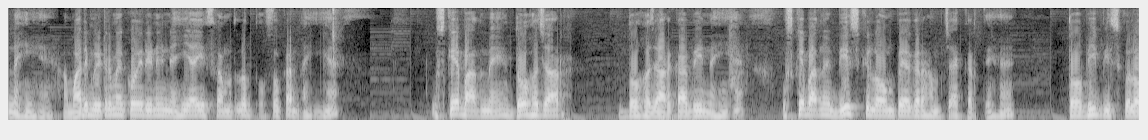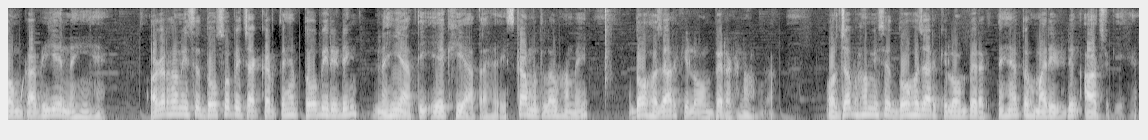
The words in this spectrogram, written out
नहीं है। हमारे मीटर में कोई रीडिंग नहीं आई, इसका मतलब 200 का नहीं है। उसके बाद में 2000 2000 का भी नहीं है। उसके बाद में 20 किलो ओम पे अगर हम चेक करते हैं तो भी 20 किलो ओम का भी ये नहीं है। अगर हम इसे 200 पे चेक करते हैं तो भी रीडिंग नहीं आती, एक ही आता है। इसका मतलब हमें 2000 किलो ओम पे रखना होगा। और जब हम इसे 2000 किलो ओम पे रखते हैं तो हमारी रीडिंग आ चुकी है।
